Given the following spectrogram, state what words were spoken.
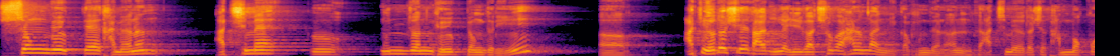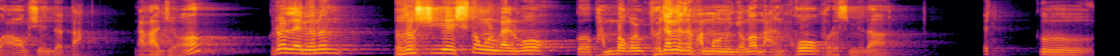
수성교육대 가면은 아침에 그 운전 교육병들이 어 아침 8시에 다 일과 출가하는 거 아닙니까? 군대는 그 아침에 8시에 밥 먹고 9시에 이제 딱 나가죠. 그러려면은 6시에 시동을 갈고 그 밥 먹을 교장에서 밥 먹는 경우가 많고 그렇습니다. 그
